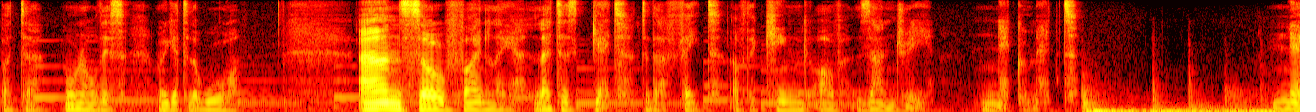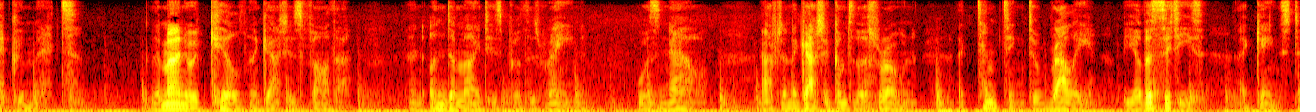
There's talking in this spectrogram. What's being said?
But uh, more on all this when we get to the war. And so finally, let us get to the fate of the king of Zandri, Nekumet. Nekumet, the man who had killed Nagash's father and undermined his brother's reign, was now, after Nagash had come to the throne, attempting to rally the other cities against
